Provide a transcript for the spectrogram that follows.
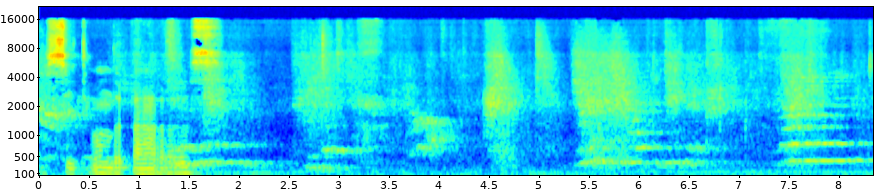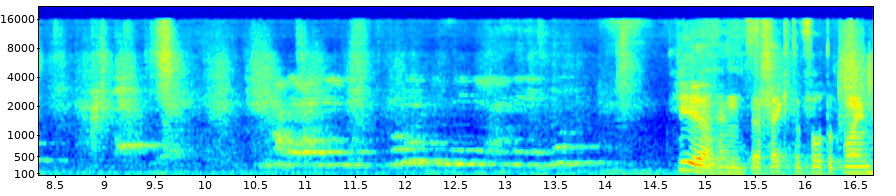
Das sieht wunderbar aus. Hier ein perfekter Fotopoint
